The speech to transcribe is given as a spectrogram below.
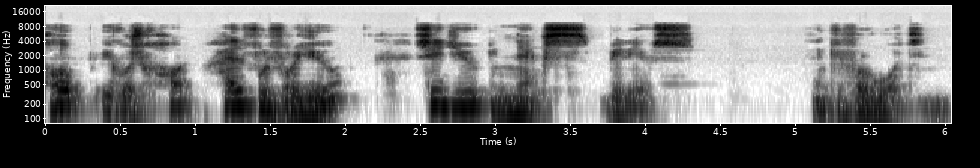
Hope it was helpful for you. See you in next videos. Thank you for watching.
